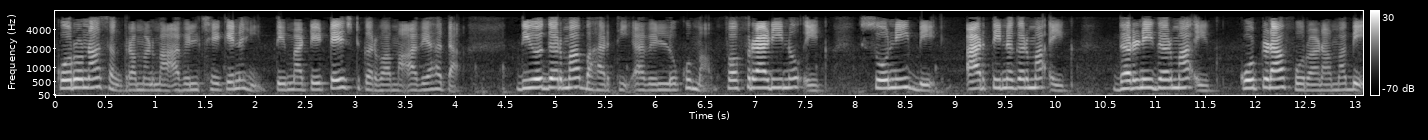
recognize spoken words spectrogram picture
કોરોના સંક્રમણમાં આવેલ છે કે નહીં તે માટે ટેસ્ટ કરવામાં આવ્યા હતા. દિયોદરમાં બહારથી આવેલ લોકોમાં ફફરાડીનો એક, સોની બે, આરતીનગરમાં એક, ધરણીધરમાં એક, કોટડા ફોરાણામાં બે,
